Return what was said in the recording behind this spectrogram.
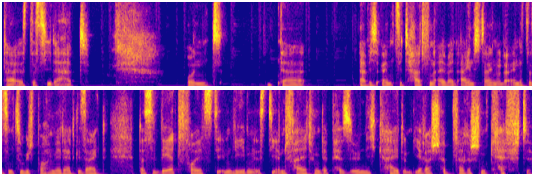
da ist, das jeder hat. Und da habe ich ein Zitat von Albert Einstein oder eines, das ihm zugesprochen wird. Er hat gesagt, das Wertvollste im Leben ist die Entfaltung der Persönlichkeit und ihrer schöpferischen Kräfte.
